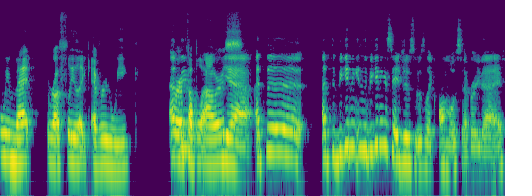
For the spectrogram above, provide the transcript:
we met roughly like every week At for a couple hours. Yeah, at the at the beginning in the beginning stages it was like almost every day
